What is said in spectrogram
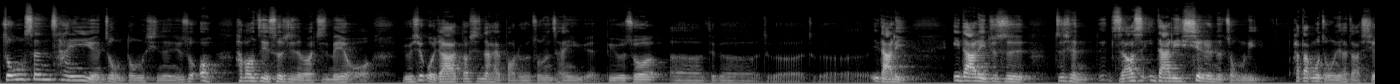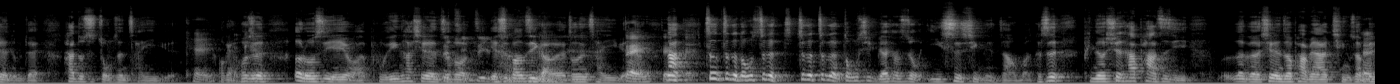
终身参议员这种东西呢，你就说哦，他帮自己设计的吗？其实没有哦，有些国家到现在还保留终身参议员，比如说呃这个这个这个意大利，意大利就是之前只要是意大利现任的总理。他当过总理，他只要卸任，对不对？他都是终身参议员。OK，OK，或者俄罗斯也有啊，普京他卸任之后也是帮自己搞个终身参议员。对，那这这个东这个这个这个东西比较像是这种仪式性的，你知道吗？可是平德炫他怕自己。那个卸任之后怕被他清算，被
